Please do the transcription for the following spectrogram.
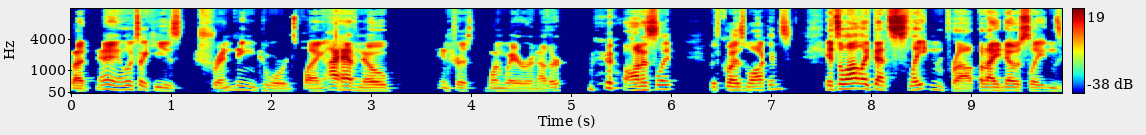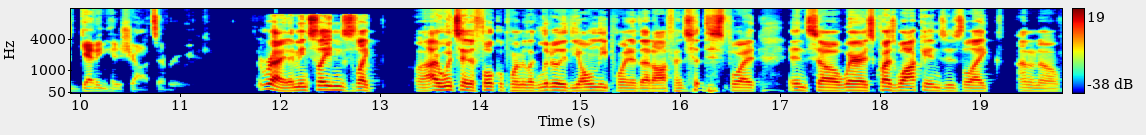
but hey, it looks like he's trending towards playing. I have no interest one way or another, honestly, with Quez Watkins. It's a lot like that Slayton prop, but I know Slayton's getting his shots every week. Right. I mean, Slayton's like I would say the focal point, but like literally the only point of that offense at this point. And so, whereas Quez Watkins is like, I don't know,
